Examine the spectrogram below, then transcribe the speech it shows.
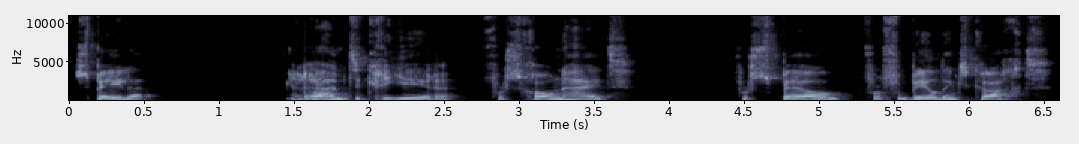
spelen, ruimte creëren voor schoonheid, voor spel, voor verbeeldingskracht.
